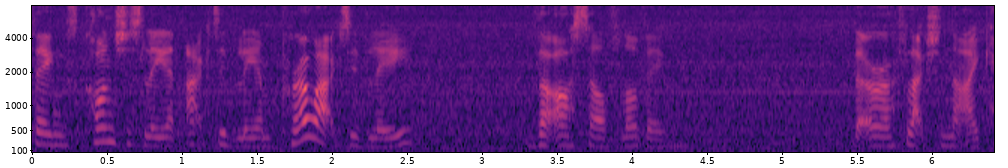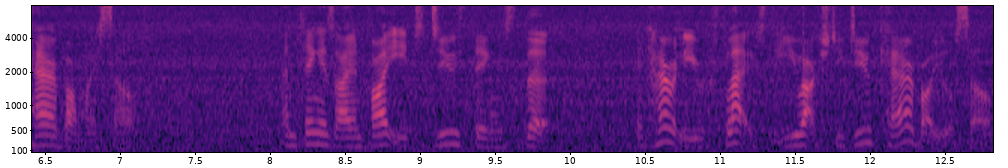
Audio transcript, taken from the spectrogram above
things consciously and actively and proactively that are self-loving. that are a reflection that I care about myself. And thing is, I invite you to do things that inherently reflect that you actually do care about yourself.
